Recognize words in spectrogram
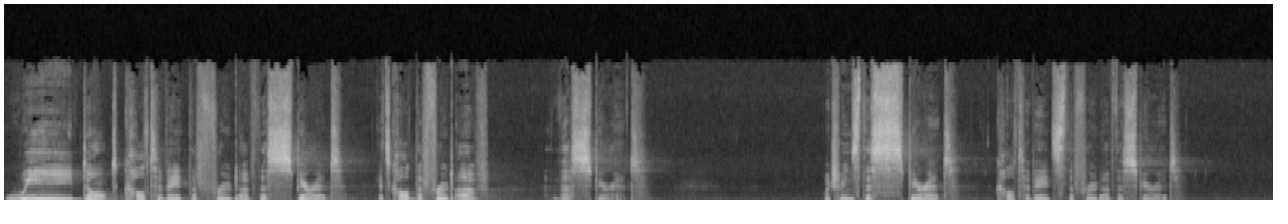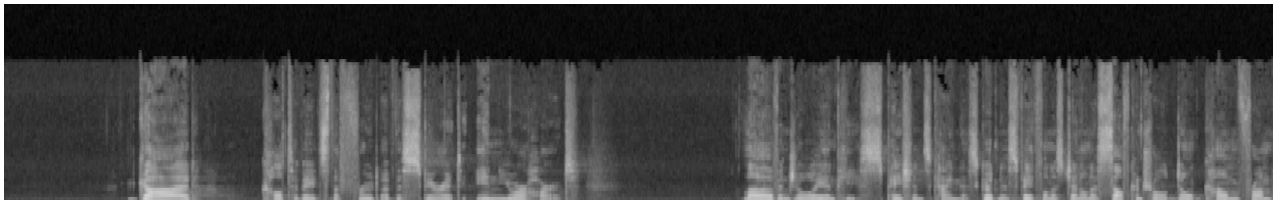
We don't cultivate the fruit of the Spirit. It's called the fruit of the Spirit, which means the Spirit cultivates the fruit of the Spirit. God cultivates the fruit of the Spirit in your heart Love and joy and peace, patience, kindness, goodness, faithfulness, gentleness, self control don't come from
